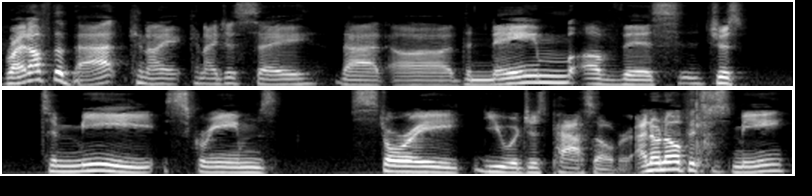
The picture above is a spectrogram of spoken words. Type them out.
right off the bat, can I can I just say that uh, the name of this just to me screams story you would just pass over. I don't know if it's just me,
